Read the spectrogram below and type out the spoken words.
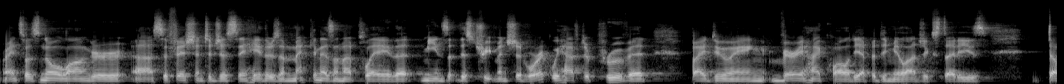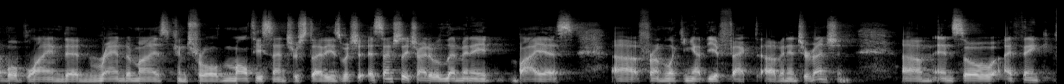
Right, so it's no longer uh, sufficient to just say, "Hey, there's a mechanism at play that means that this treatment should work." We have to prove it by doing very high-quality epidemiologic studies double blinded, randomized, controlled, multi center studies, which essentially try to eliminate bias uh, from looking at the effect of an intervention. Um, and so I think,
